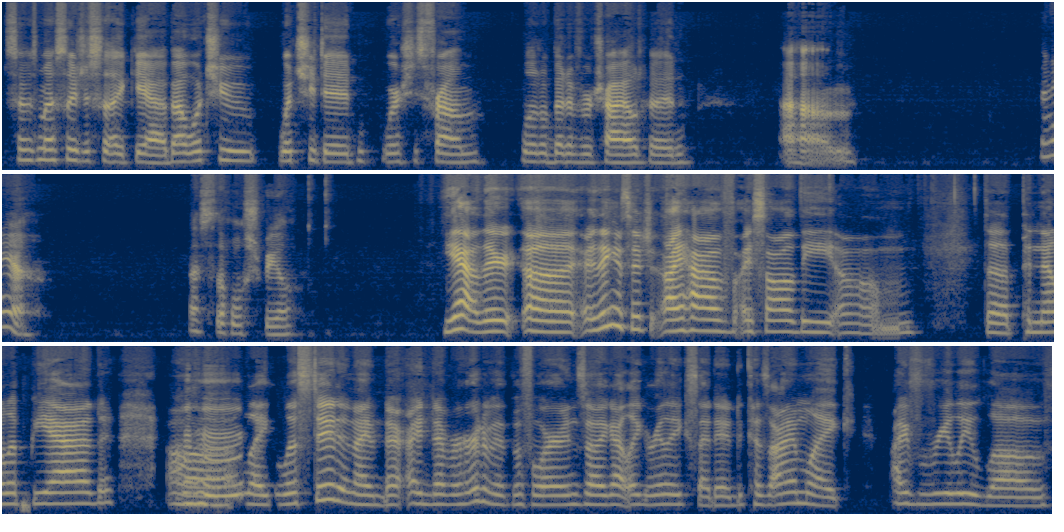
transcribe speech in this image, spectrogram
So it was mostly just like, yeah, about what you what she did, where she's from, a little bit of her childhood. Um, and yeah, that's the whole spiel. Yeah, there. Uh, I think it's. I have. I saw the um, the Penelopiad, uh, Mhm. like listed, and I've ne- I'd never heard of it before, and so I got like really excited because I'm like I really love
